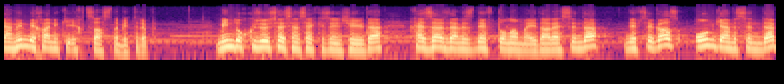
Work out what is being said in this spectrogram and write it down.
gəmi mexaniki ixtisasını bitirib. 1988-ci ildə Xəzər Dəniz Neft Donanma İdarəsində Neftəqaz 10 gəmisində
